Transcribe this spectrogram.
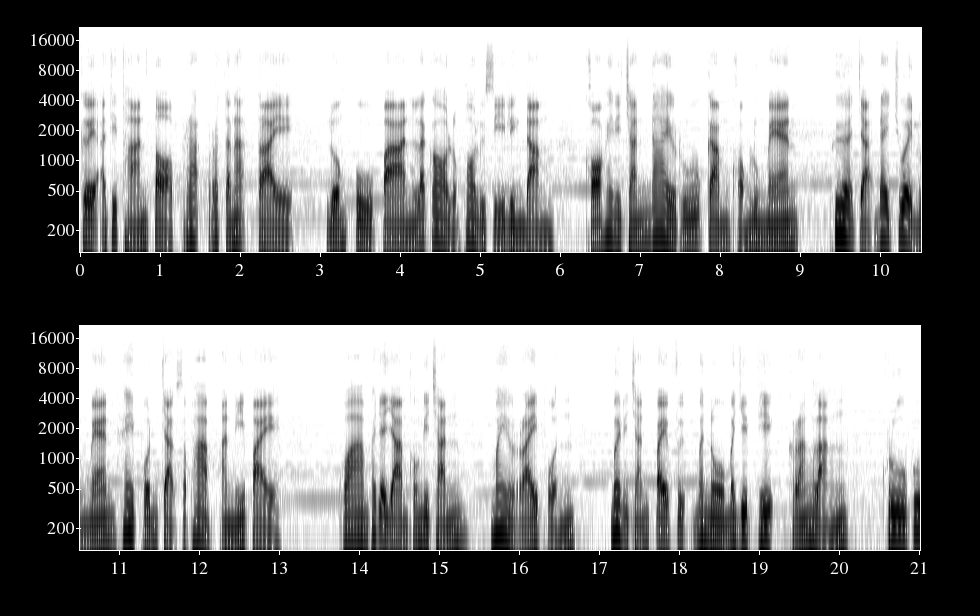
เคยอธิษฐานต่อพระรัตนตรัย หลวงปู่ปานและก็หลวงพ่อฤาษีลิงดำขอให้ดิฉันได้รู้กรรมของลุงแมนเพื่อจะได้ช่วยลุงแมนให้พ้นจากสภาพอันนี้ไป ความพยายามของดิฉันไม่ไร้ผล เมื่อดิฉันไปฝึกมโนมยิทธิครั้งหลัง ครูผู้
